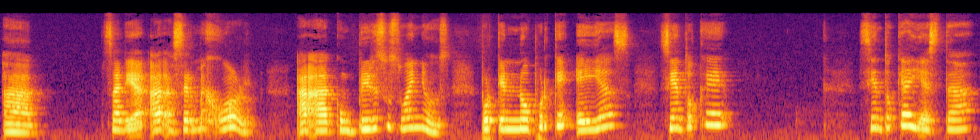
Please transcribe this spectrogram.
a salir a, ser mejor, a, a cumplir sus sueños. Porque no porque ellas, siento que, siento que hay esta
